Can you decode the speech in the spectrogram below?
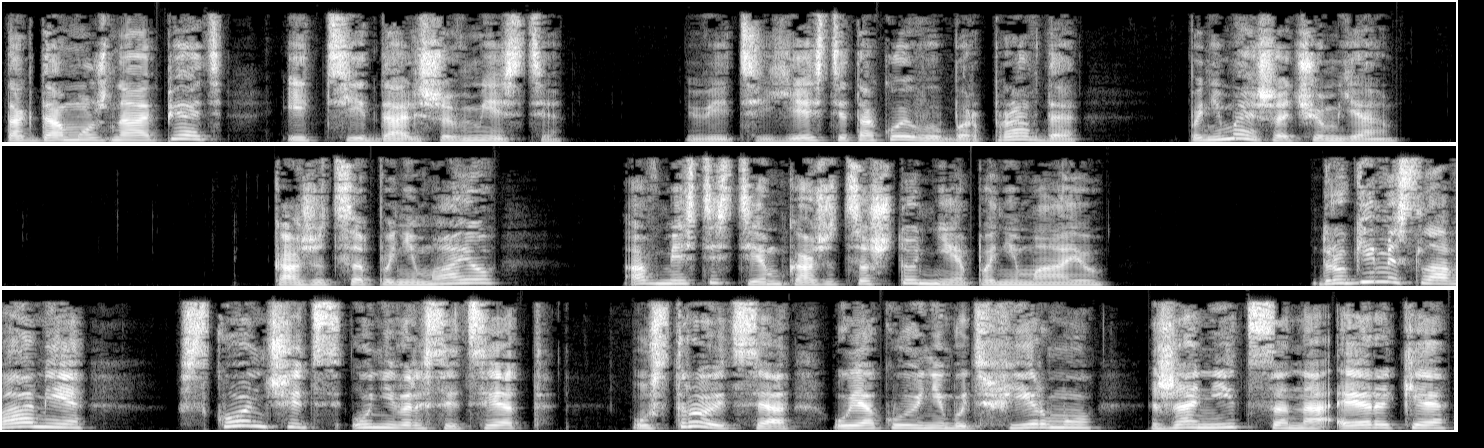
тогда можно опять идти дальше вместе. Ведь есть и такой выбор, правда? Понимаешь, о чем я?» Кажется, понимаю, а вместе с тем кажется, что не понимаю. Другими словами, скончить университет, устроиться у якую-нибудь фирму, жениться на Эрике,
